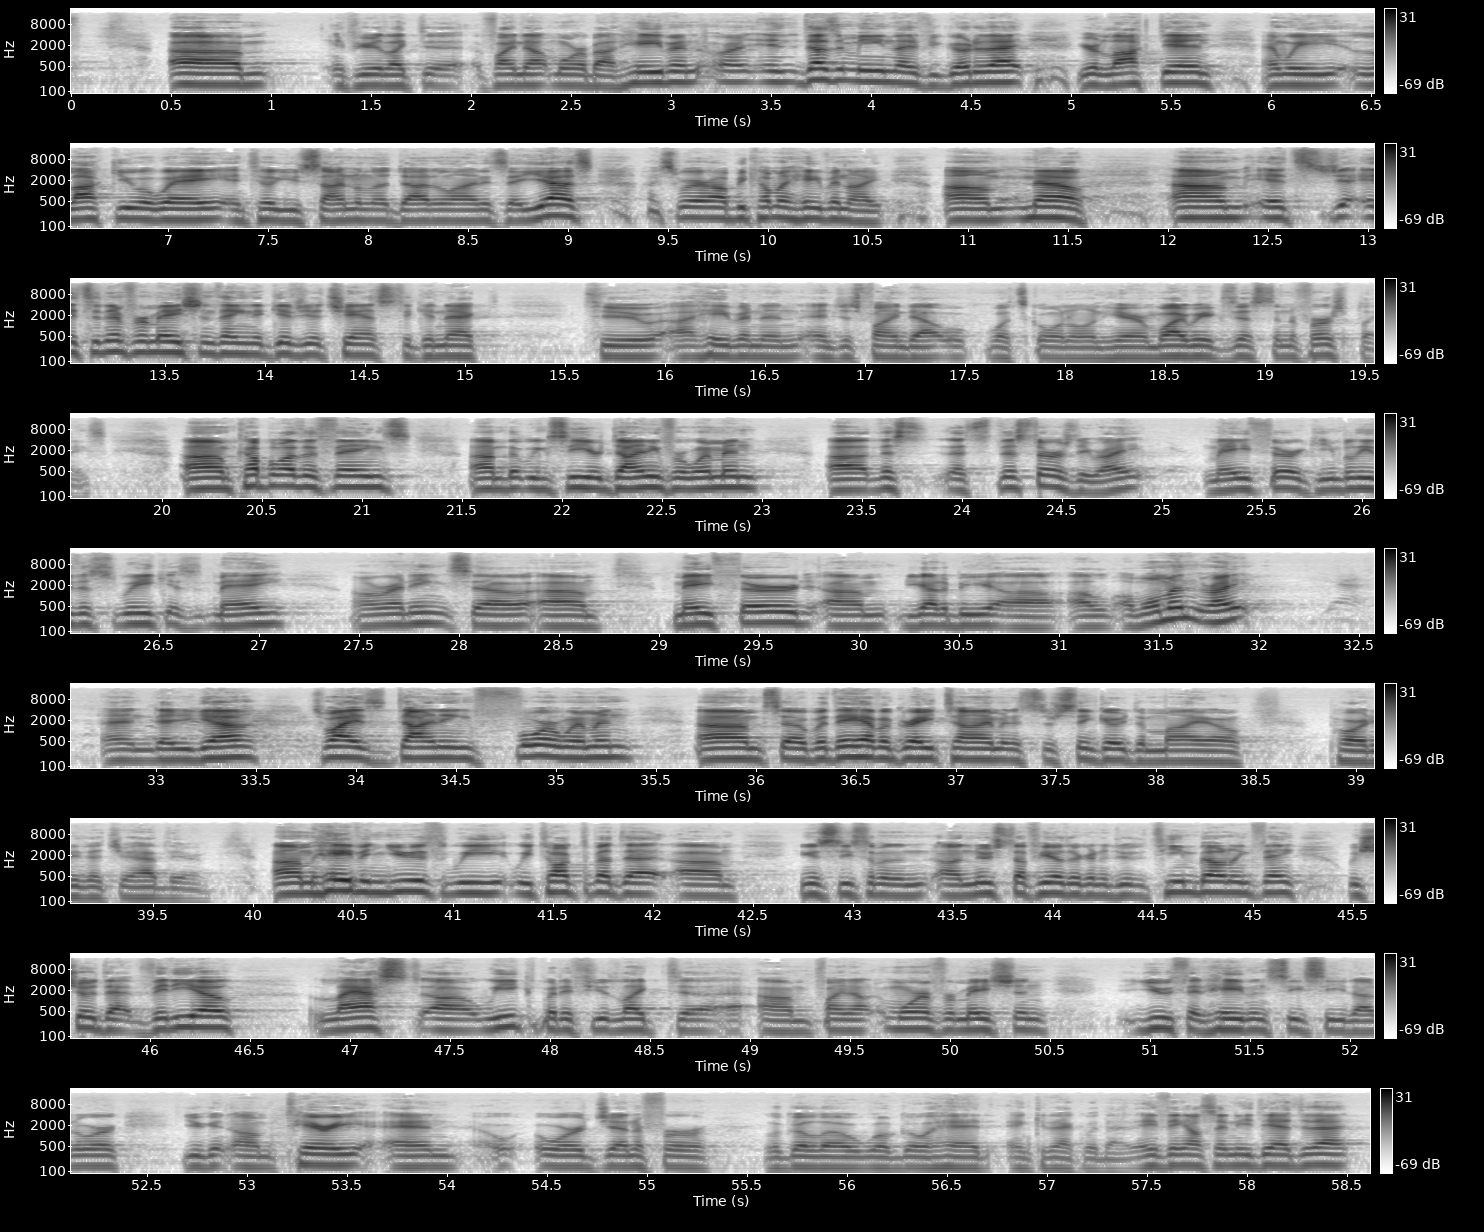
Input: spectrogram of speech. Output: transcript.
Um, if you'd like to find out more about Haven, or, and it doesn't mean that if you go to that, you're locked in and we lock you away until you sign on the dotted line and say, Yes, I swear I'll become a Havenite. Um, no, um, it's, it's an information thing that gives you a chance to connect to uh, Haven and, and just find out what's going on here and why we exist in the first place. A um, couple other things um, that we can see here Dining for Women. Uh, this, that's this Thursday, right? May 3rd. Can you believe this week is May already? So, um, May 3rd, um, you got to be a, a, a, woman, right? Yes. And there you go. That's why it's dining for women. Um, so, but they have a great time, and it's their Cinco de Mayo party that you have there. Um, Haven Youth, we, we talked about that. Um, you can see some of the uh, new stuff here. They're going to do the team building thing. We showed that video last uh, week, but if you'd like to um, find out more information, youth at havencc.org. You can um, Terry and or Jennifer Lagolo will go ahead and connect with that. Anything else I need to add to that?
